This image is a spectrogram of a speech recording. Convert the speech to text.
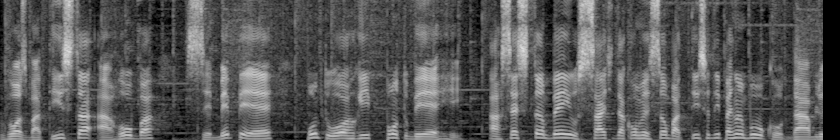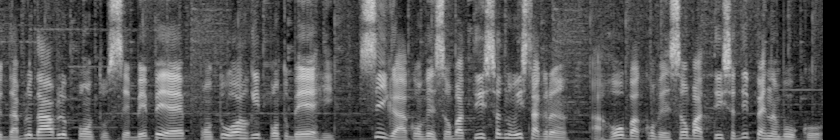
vozbatista@cbpe.org.br Acesse também o site da Convenção Batista de Pernambuco www.cbpe.org.br Siga a Convenção Batista no Instagram, arroba Convenção Batista de Pernambuco.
